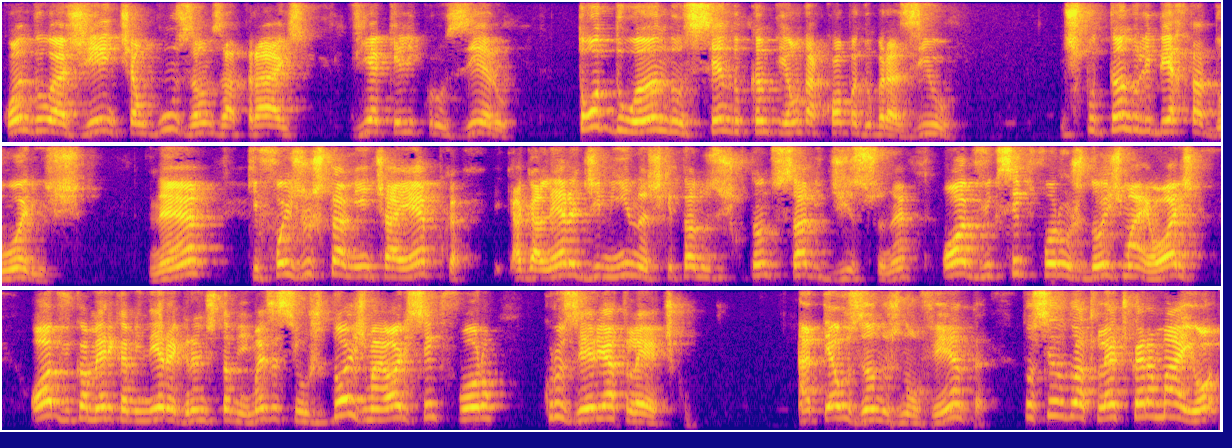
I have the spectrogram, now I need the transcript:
quando a gente, alguns anos atrás, via aquele Cruzeiro todo ano sendo campeão da Copa do Brasil, disputando Libertadores, né? Que foi justamente a época. A galera de Minas que está nos escutando sabe disso, né? Óbvio que sempre foram os dois maiores. Óbvio que o América Mineiro é grande também, mas assim, os dois maiores sempre foram Cruzeiro e Atlético. Até os anos 90, a torcida do Atlético era maior,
